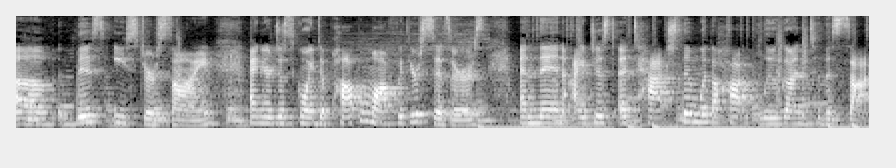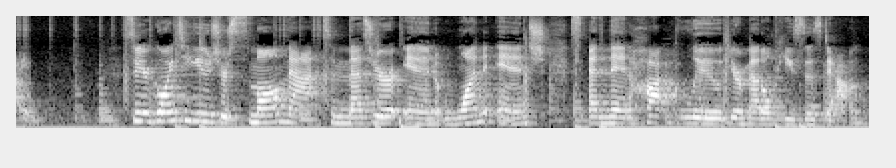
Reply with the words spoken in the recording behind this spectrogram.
of this Easter sign and you're just going to pop them off with your scissors and then I just attach them with a hot glue gun to the side. So you're going to use your small mat to measure in one inch and then hot glue your metal pieces down.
